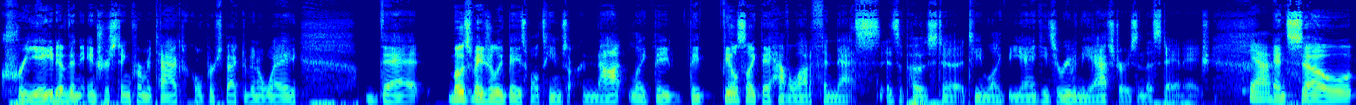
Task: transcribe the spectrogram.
creative and interesting from a tactical perspective in a way that most Major League Baseball teams are not like they they feels like they have a lot of finesse as opposed to a team like the Yankees or even the Astros in this day and age. Yeah. And so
